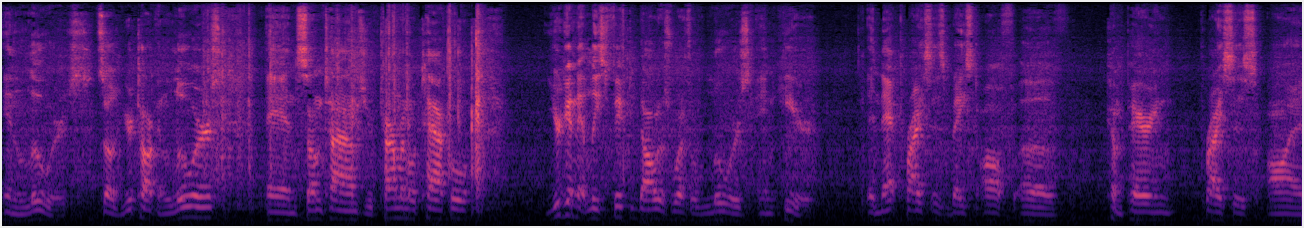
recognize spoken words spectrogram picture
in lures. So you're talking lures and sometimes your terminal tackle. You're getting at least $50 worth of lures in here. And that price is based off of comparing prices on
